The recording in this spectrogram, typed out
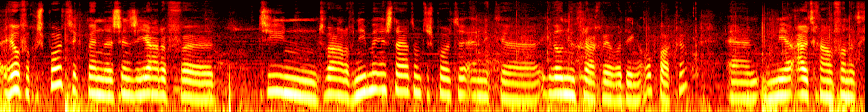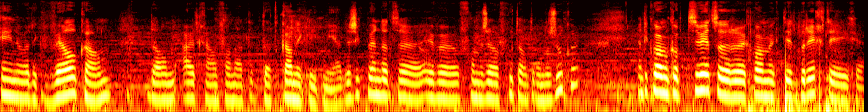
heel veel gesport. Ik ben sinds een jaar of 10, 12 niet meer in staat om te sporten. En ik, ik wil nu graag weer wat dingen oppakken. En meer uitgaan van hetgene wat ik wel kan, dan uitgaan van dat, dat kan ik niet meer. Dus ik ben dat uh, even voor mezelf goed aan het onderzoeken. En toen kwam ik op Twitter uh, kwam ik dit bericht tegen.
